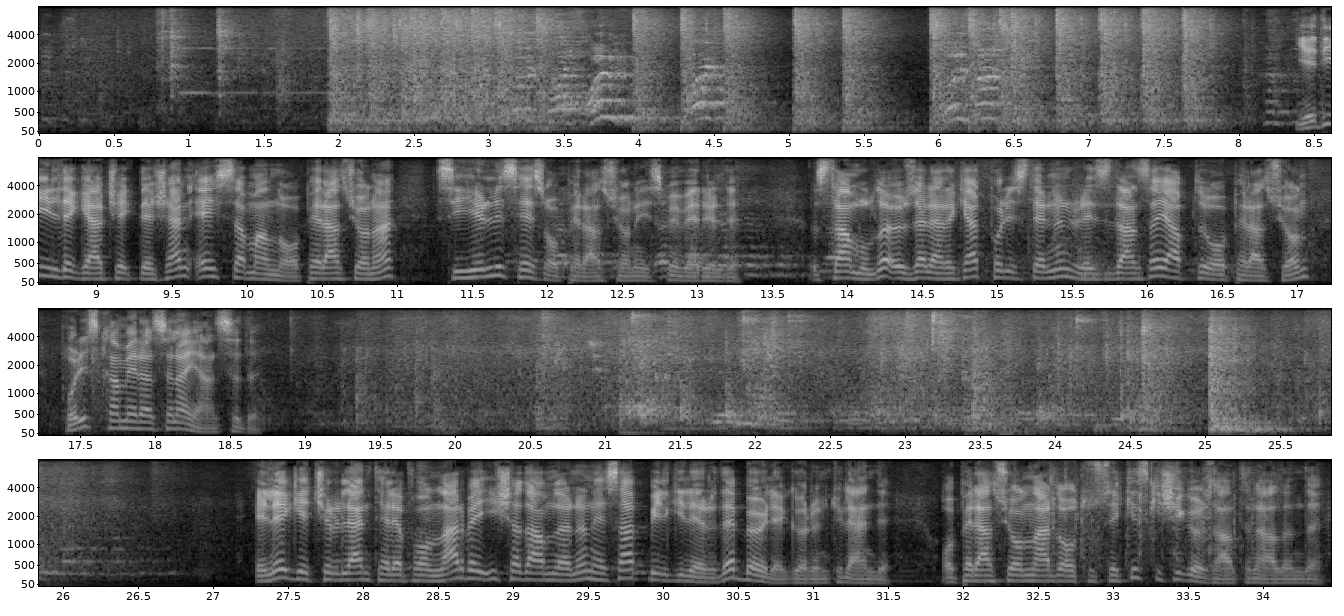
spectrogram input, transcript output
7 ilde gerçekleşen eş zamanlı operasyona Sihirli Ses Operasyonu ismi verildi. İstanbul'da özel harekat polislerinin rezidansa yaptığı operasyon polis kamerasına yansıdı. Ele geçirilen telefonlar ve iş adamlarının hesap bilgileri de böyle görüntülendi. Operasyonlarda 38 kişi gözaltına alındı.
